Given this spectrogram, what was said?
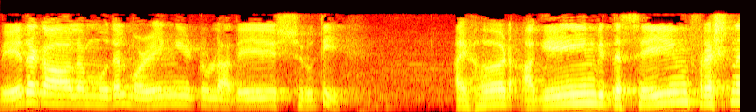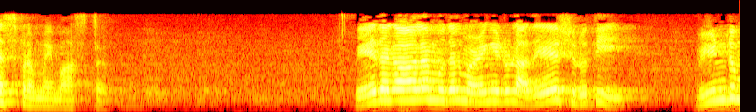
വേദകാലം മുതൽ മുഴങ്ങിയിട്ടുള്ള അതേ ശ്രുതി I heard again with the same freshness from my master വേദകാലം മുതൽ മുഴങ്ങിയിട്ടുള്ള അതേ ശ്രുതി വീണ്ടും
